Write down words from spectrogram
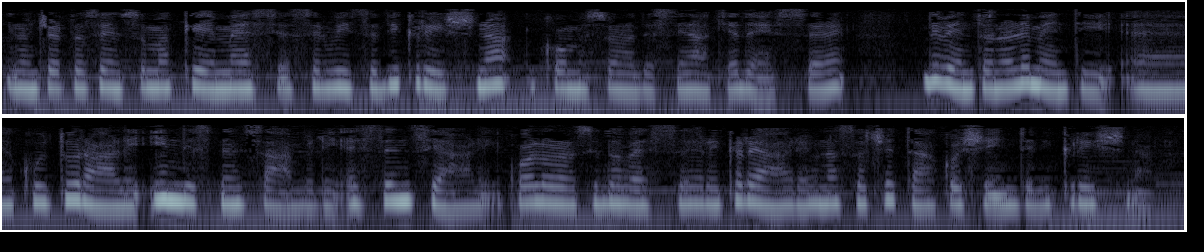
in un certo senso, ma che messi a servizio di Krishna, come sono destinati ad essere, diventano elementi eh, culturali indispensabili, essenziali, qualora si dovesse ricreare una società cosciente di Krishna.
